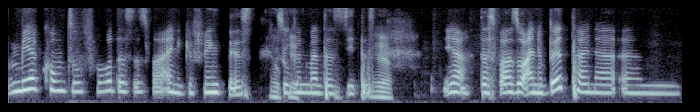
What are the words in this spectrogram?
mir kommt so vor, dass es war ein Gefängnis, so Okay. wenn man das sieht. Das, Ja. ja, das war so eine Bett, eine ähm,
